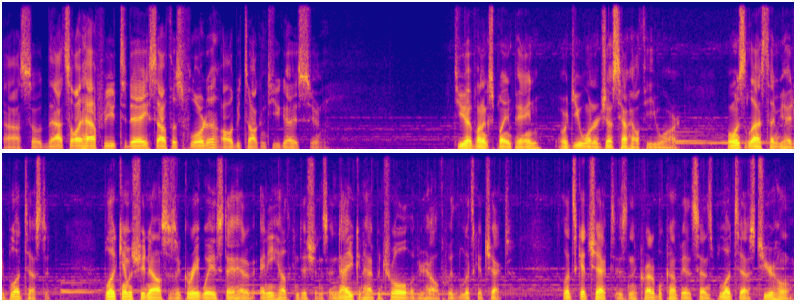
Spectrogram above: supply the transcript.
Uh, so that's all I have for you today, Southwest Florida. I'll be talking to you guys soon. Do you have unexplained pain, or do you wonder just how healthy you are? When was the last time you had your blood tested? Blood chemistry analysis is a great way to stay ahead of any health conditions, and now you can have control of your health with Let's Get Checked. Let's Get Checked is an incredible company that sends blood tests to your home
